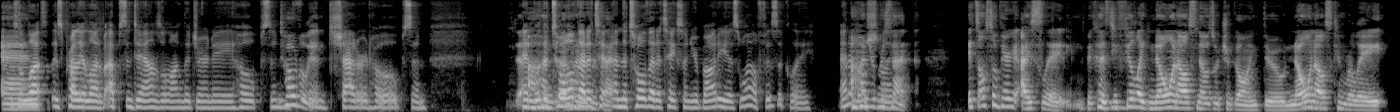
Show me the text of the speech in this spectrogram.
There's a lot. There's probably a lot of ups and downs along the journey, hopes and Totally. and shattered hopes, and and with the toll that it ta- and the toll that it takes on your body as well, physically and emotionally. percent. It's also very isolating because you feel like no one else knows what you're going through. No one Mhm. else can relate.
